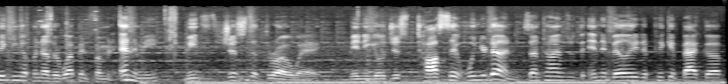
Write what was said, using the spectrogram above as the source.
Picking up another weapon from an enemy means it's just a throwaway, meaning you'll just toss it when you're done, sometimes with the inability to pick it back up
